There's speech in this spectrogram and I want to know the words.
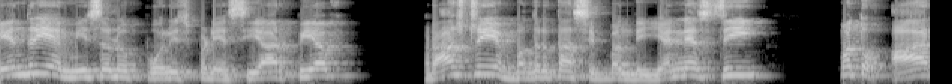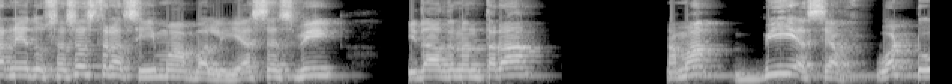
ಕೇಂದ್ರೀಯ ಮೀಸಲು ಪೊಲೀಸ್ ಪಡೆ ಸಿಆರ್ಪಿಎಫ್ ರಾಷ್ಟ್ರೀಯ ಭದ್ರತಾ ಸಿಬ್ಬಂದಿ ಎನ್ಎಸ್ಜಿ ಮತ್ತು ಆರನೇದು ಸಶಸ್ತ್ರ ಸೀಮಾ ಬಲ್ ಎಸ್ಎಸ್ಬಿ ಇದಾದ ನಂತರ ನಮ್ಮ ಬಿಎಸ್ಎಫ್ ಒಟ್ಟು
